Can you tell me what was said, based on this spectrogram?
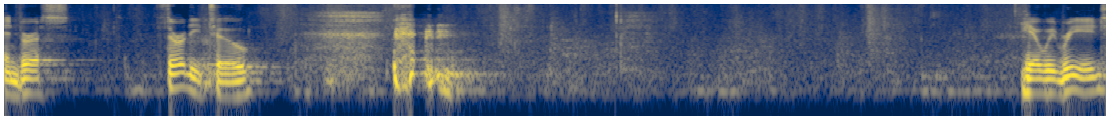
in verse 32. Here we read,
